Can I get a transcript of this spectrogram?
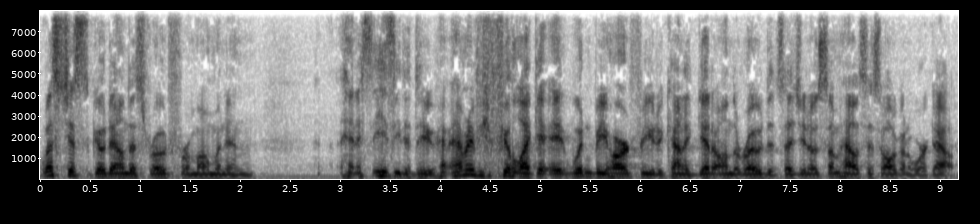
let's just go down this road for a moment and and it's easy to do. How many of you feel like it, it wouldn't be hard for you to kind of get on the road that says, you know, somehow this is all going to work out?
